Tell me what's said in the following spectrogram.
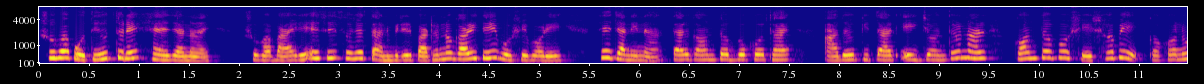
সুভা প্রতি উত্তরে হ্যাঁ জানায় সুভা বাইরে এসে সোজা তানবীরের পাঠানো গাড়িতেই বসে পড়ে। সে জানে না তার গন্তব্য কোথায়। আদৌ কি তার এই যন্ত্রণার গন্তব্য শেষ হবে কখনো?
